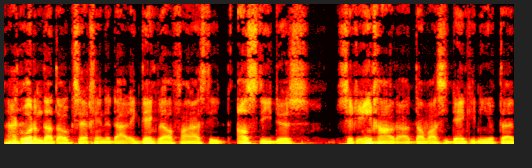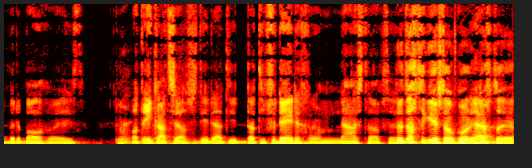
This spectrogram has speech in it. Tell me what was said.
Ja, ik hoor hem dat ook zeggen inderdaad. Ik denk wel van als die, als die dus zich ingehouden had, dan was hij denk ik niet op tijd bij de bal geweest. Want ik had zelfs het idee dat die, dat die verdediger hem nastrapte. Dat dacht ik eerst ook hoor. Ja. Ik dacht, eh,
